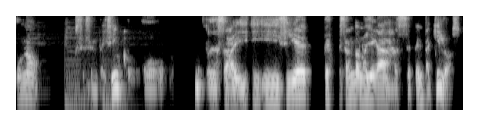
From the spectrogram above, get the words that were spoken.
1,65 o, o sea, y, y, sigue pesando, no llega a 70 kilos.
